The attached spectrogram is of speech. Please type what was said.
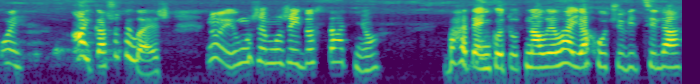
Ой, Айка, що ти лаєш? Ну, і може, може, й достатньо. Багатенько тут налила, я хочу від ціля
